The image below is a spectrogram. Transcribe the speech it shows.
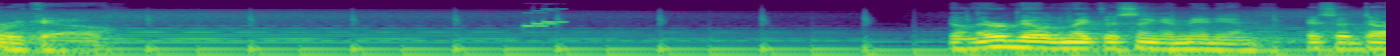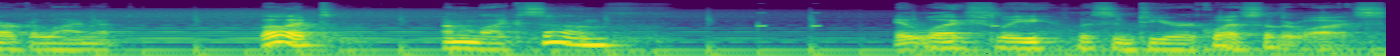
we go. You'll never be able to make this thing a minion. It's a dark alignment. But, unlike some, it will actually listen to your requests otherwise.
